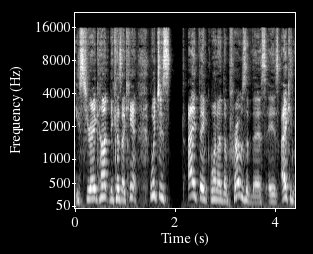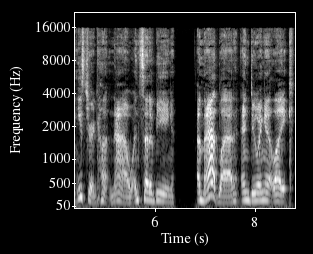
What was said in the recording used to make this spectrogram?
Easter egg hunt because I can't. Which is, I think, one of the pros of this is I can Easter egg hunt now instead of being a mad lad and doing it like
